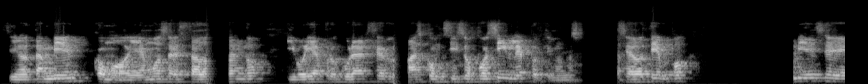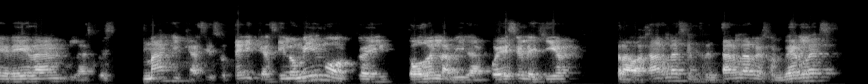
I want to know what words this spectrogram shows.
sino también, como ya hemos estado y voy a procurar ser lo más conciso posible, porque no nos demasiado tiempo, también se heredan las cuestiones mágicas y esotéricas, y lo mismo que todo en la vida, puedes elegir trabajarlas, enfrentarlas, resolverlas,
